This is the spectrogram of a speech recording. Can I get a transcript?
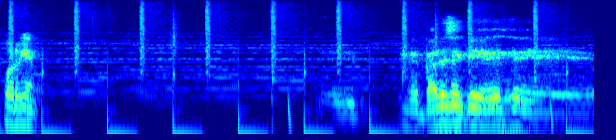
¿Por qué? Eh, me parece que es eh,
